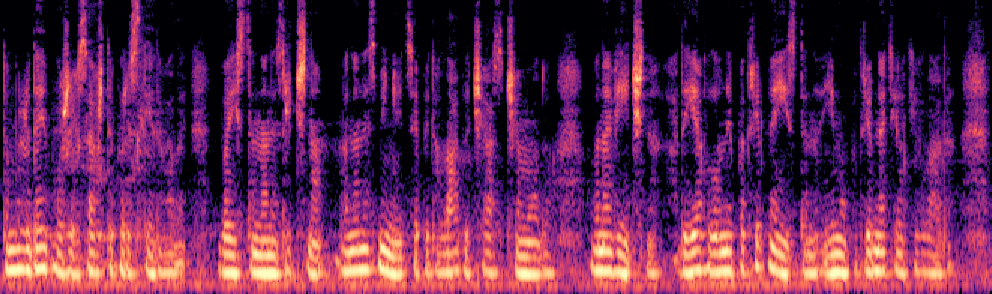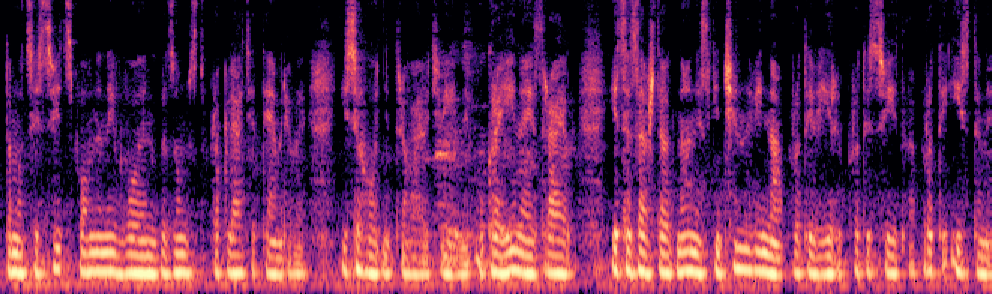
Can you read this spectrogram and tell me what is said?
Тому людей Божих завжди переслідували, бо істина незручна. Вона не змінюється під владу, час чи моду. Вона вічна, а дияволу не потрібна істина, йому потрібна тільки влада. Тому цей світ сповнений воїн, безумств, прокляття темряви. І сьогодні тривають війни. Україна, Ізраїль. І це завжди одна нескінченна війна проти віри, проти світла, проти істини.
